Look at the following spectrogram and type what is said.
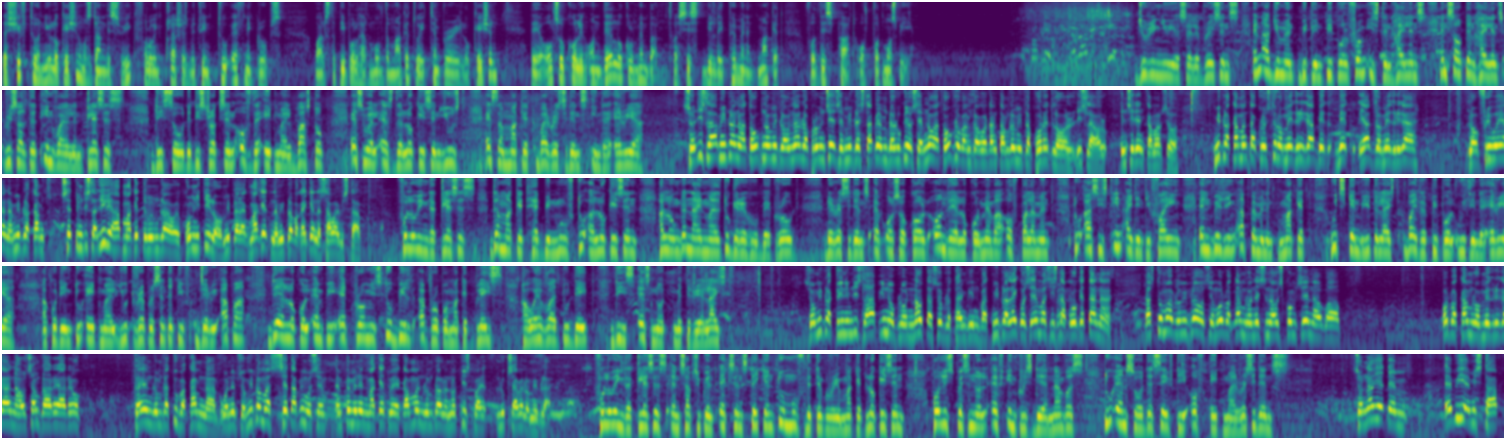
The shift to a new location was done this week following clashes between two ethnic groups. Whilst the people have moved the market to a temporary location, they are also calling on their local member to assist build a permanent market for this part of Port Moresby. During New Year celebrations, an argument between people from Eastern Highlands and Southern Highlands resulted in violent clashes. This saw the destruction of the 8 Mile bus stop as well as the location used as a market by residents in the area. So this la mi plan atop no mi plan la province se mi plan stape mi plan lukio se no atop lo bam plan tam tam lo mi plan poret lo this la incident come up so mi plan come ta close to lo megriga bek bek yad lo megriga lo freeway na mipla kam setim disla lili hap market mipla community lo mipla rak market na mipla bakaiken na sawa bistap Following the clashes, the market had been moved to a location along the 9 mile to Gerehu Beck Road. The residents have also called on their local member of parliament to assist in identifying and building a permanent market which can be utilized by the people within the area. According to 8 Mile Youth Representative Jerry Appa, their local MP had promised to build a proper marketplace. However, to date, this has not materialized. So mi pla in oblo so time bin but mi pla like o se ma si stop o ketana. Customer blo mi pla o se mol lo national house na ol lo megriga na ol re are o client tu na so mi pla set up permanent market we pla lo notice ba look sabe lo mi pla. Following the clashes and subsequent actions taken to move the temporary market location, police personnel have increased their numbers to ensure the safety of 8 Mile residents. So now yet um, every um, stop,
